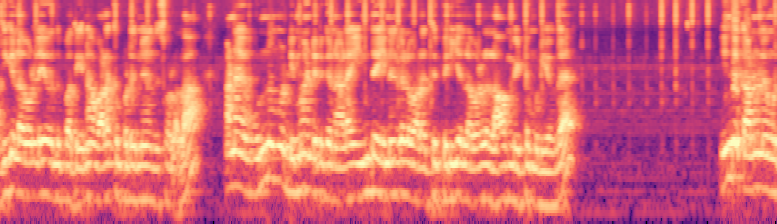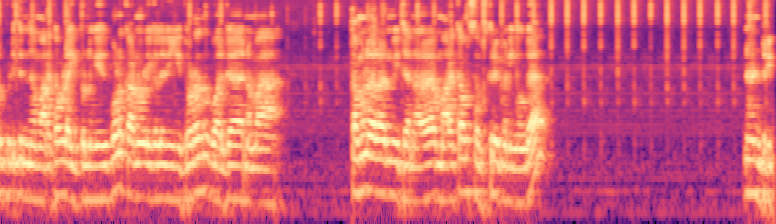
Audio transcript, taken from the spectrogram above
அதிக லெவல்லே வந்து பார்த்திங்கன்னா வளர்க்கப்படுதுன்னே வந்து சொல்லலாம். ஆனால் இன்னமும் டிமாண்ட் இருக்கிறனால இந்த இனங்கள் வளர்த்து பெரிய லெவலில் லாபம் ஈட்ட முடியுங்க. இந்த காணொலி உங்களுக்கு பிடித்திருந்த மறக்காமல் லைக் பண்ணுங்கள் இது போல் காணொலிகளை நீங்கள் தொடர்ந்து பார்க்க நம்ம தமிழ் வேளாண்மை சேனலை மறக்காமல் சப்ஸ்கிரைப் பண்ணிக்கோங்க. நன்றி.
